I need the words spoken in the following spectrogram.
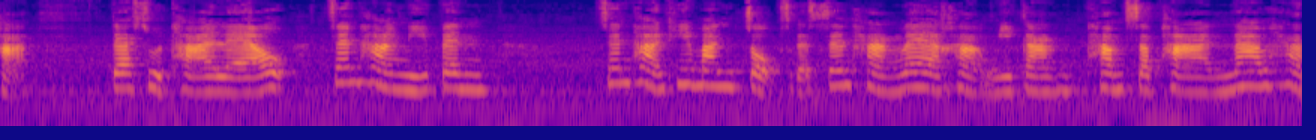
ค่ะ แต่สุดท้ายแล้ว เส้นทางนี้เป็นเส้นทางที่บรรจบกับเส้นทางแรกค่ะ มีการทำสะพานหน้ามหา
